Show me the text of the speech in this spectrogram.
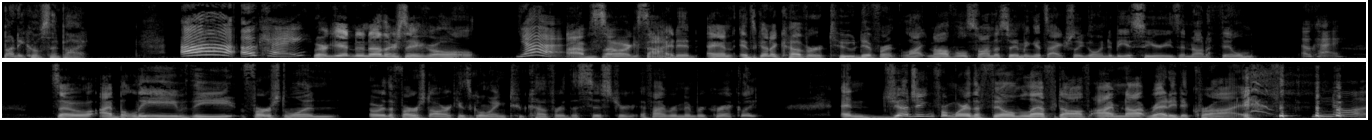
Bunny Girl Senpai. Ah. Okay. We're getting another sequel. Yeah. I'm so excited. And it's going to cover two different light novels, so I'm assuming it's actually going to be a series and not a film. Okay. So I believe the first one or the first arc is going to cover the sister, if I remember correctly. And judging from where the film left off, I'm not ready to cry. no.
